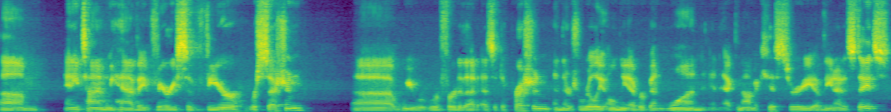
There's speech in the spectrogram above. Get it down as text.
Um, anytime we have a very severe recession, uh, we re- refer to that as a depression, and there's really only ever been one in economic history of the United States.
